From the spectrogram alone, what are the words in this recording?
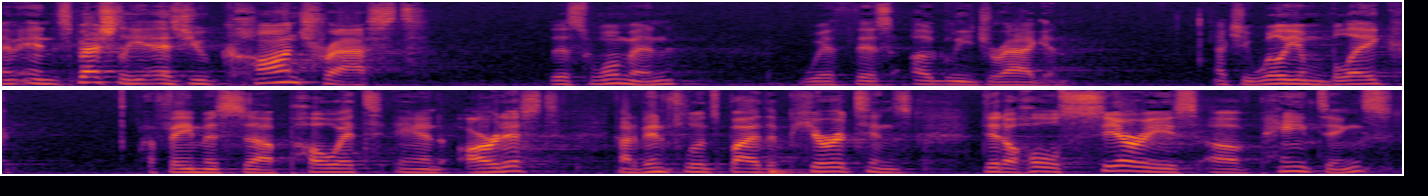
And, especially as you contrast this woman with this ugly dragon. Actually, William Blake, a famous uh, poet and artist, kind of influenced by the Puritans, did a whole series of paintings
